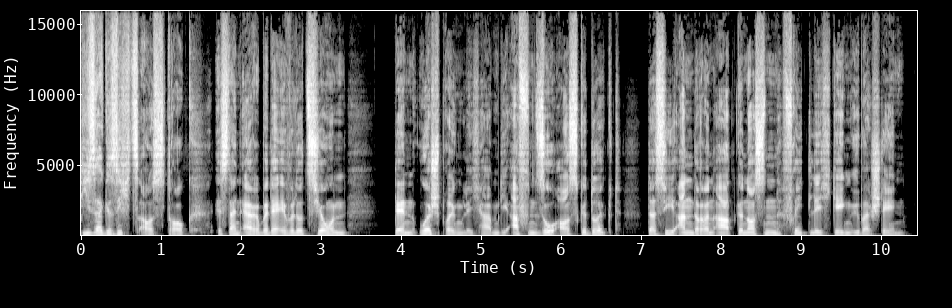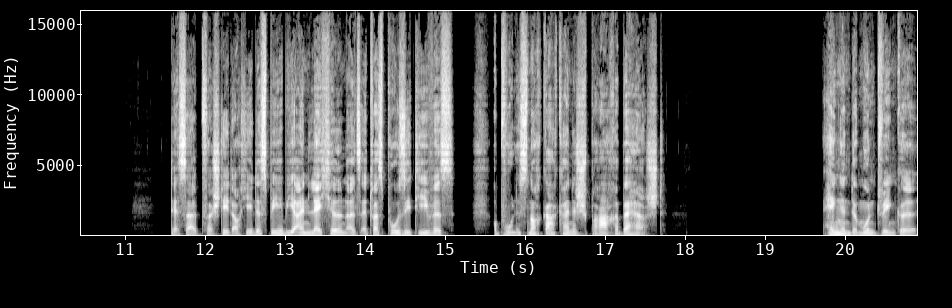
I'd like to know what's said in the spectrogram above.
Dieser Gesichtsausdruck ist ein Erbe der Evolution, denn ursprünglich haben die Affen so ausgedrückt, dass sie anderen Artgenossen friedlich gegenüberstehen. Deshalb versteht auch jedes Baby ein Lächeln als etwas Positives, obwohl es noch gar keine Sprache beherrscht. Hängende Mundwinkel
